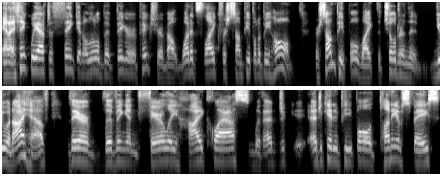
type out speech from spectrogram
And I think we have to think in a little bit bigger picture about what it's like for some people to be home. For some people, like the children that you and I have, they're living in fairly high class with edu- educated people, plenty of space,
